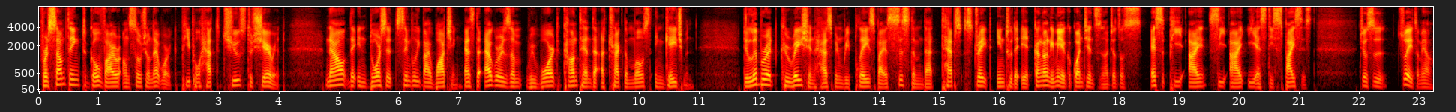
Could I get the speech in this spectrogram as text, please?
For something to go viral on social network, people had to choose to share it. Now they endorse it simply by watching, as the algorithm reward content that attract the most engagement. Deliberate curation has been replaced by a system that taps straight into the it。刚刚里面有一个关键词啊，叫做 S P I C I E S T，spiciest，就是最怎么样？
